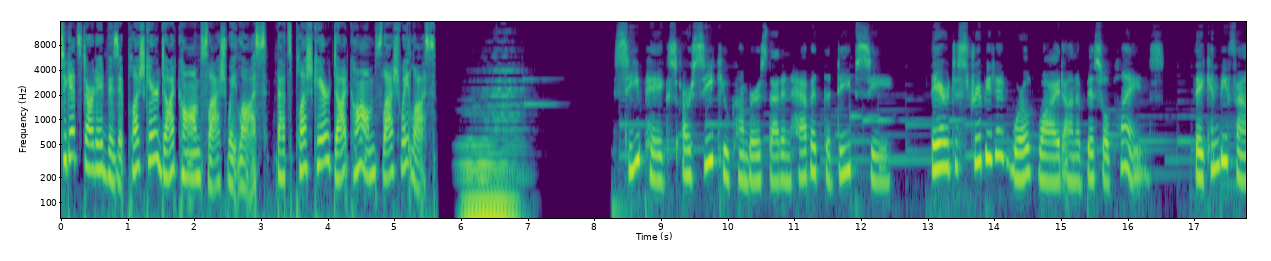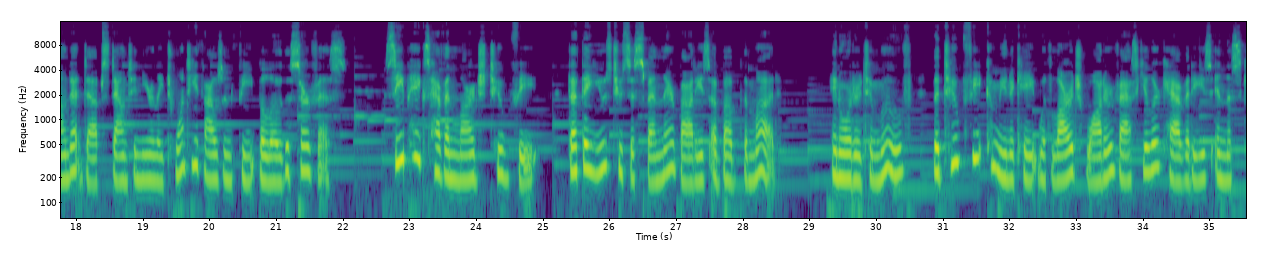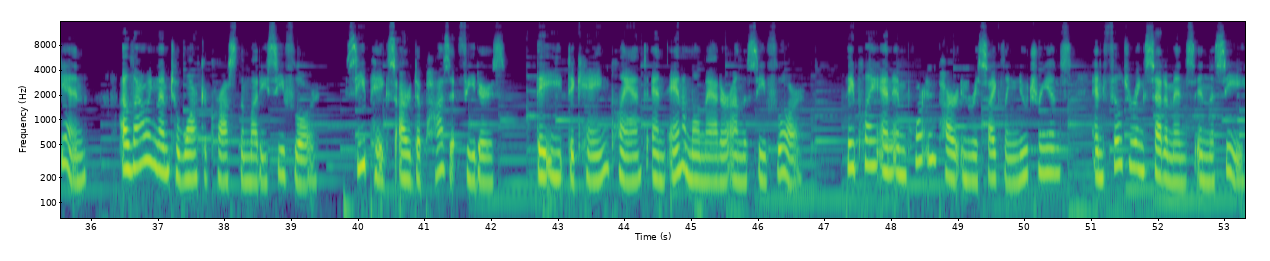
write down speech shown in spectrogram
To get started, visit plushcare.com slash weight loss. That's plushcare.com slash weight loss. Sea pigs are sea cucumbers that inhabit the deep sea. They are distributed worldwide on abyssal plains. They can be found at depths down to nearly 20,000 feet below the surface. Sea pigs have enlarged tube feet that they use to suspend their bodies above the mud. In order to move, the tube feet communicate with large water vascular cavities in the skin, allowing them to walk across the muddy seafloor. Sea pigs are deposit feeders. They eat decaying plant and animal matter on the seafloor. They play an important part in recycling nutrients and filtering sediments in the sea.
